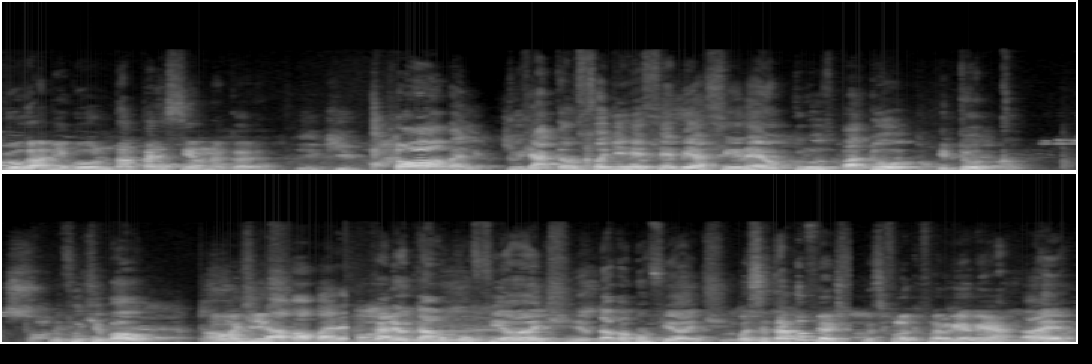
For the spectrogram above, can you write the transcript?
E o Gabigol não tá aparecendo, né, cara? Toma, ali. Tu já cansou de receber assim, né? Eu cruzo pra tu e tu no futebol. Aonde isso? Dava várias... Cara, eu tava confiante. Eu tava confiante. Você tá confiante? Você falou que o Flamengo ia ganhar? Ah, é?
